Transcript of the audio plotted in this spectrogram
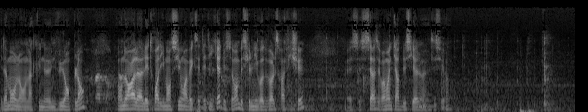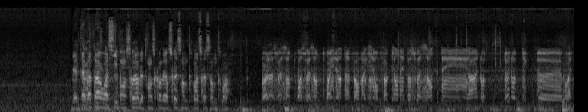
Évidemment, on n'a qu'une une vue en plan. On aura la- les trois dimensions avec cette étiquette, justement, parce que le niveau de vol sera affiché. Mais c'est ça, c'est vraiment une carte du ciel, ouais, c'est sûr. Delta Papa, Roissy, bonsoir, le transpondeur 63-63. Voilà, 63-63, il est en information. Fox, on est au 60 et à un autre, deux nautiques de Brest.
